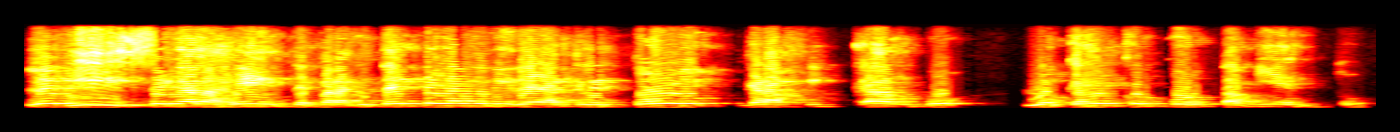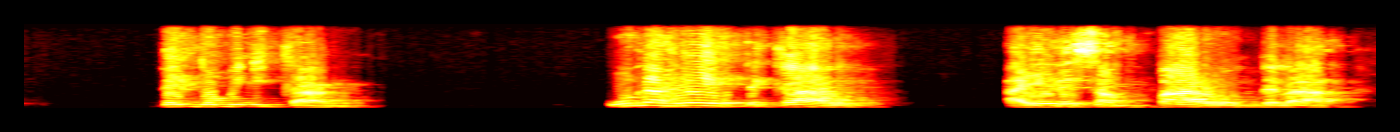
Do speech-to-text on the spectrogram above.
le dicen a la gente, para que ustedes tengan una idea, que le estoy graficando lo que es el comportamiento del dominicano. Una gente, claro, hay desamparo de, la,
